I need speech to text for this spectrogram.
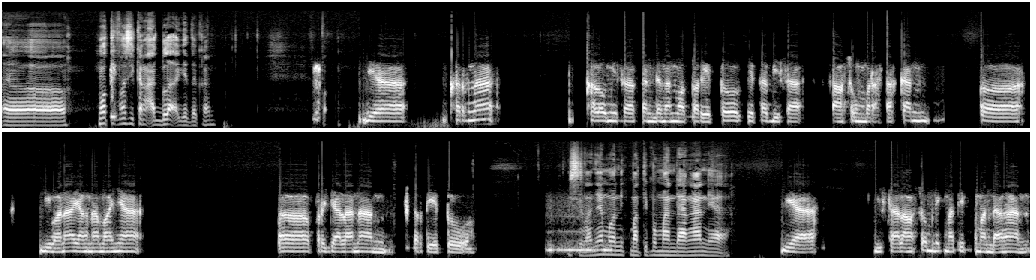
eh motivasi Kang Agla gitu kan? Ya karena kalau misalkan dengan motor itu kita bisa langsung merasakan eh gimana yang namanya eh perjalanan seperti itu. Istilahnya menikmati pemandangan ya. Ya bisa langsung menikmati pemandangan,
